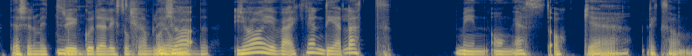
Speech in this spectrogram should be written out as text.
där jag känner mig trygg Mm. och där jag liksom kan bli Och jag-. Jag har ju verkligen delat min ångest och eh, liksom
